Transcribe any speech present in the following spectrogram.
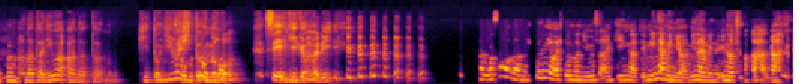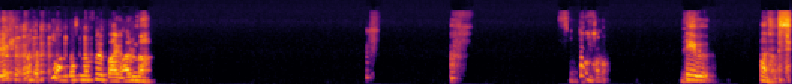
んうん。あなたにはあなたの、人には。人の正義があり。あの、そうなの。人には人の乳酸菌があって、南には南の命の母があって、私のスーパーがあるな。そうそうなの。っていね。う話。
